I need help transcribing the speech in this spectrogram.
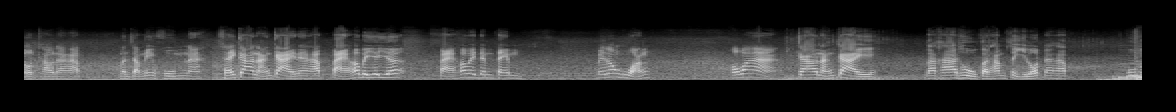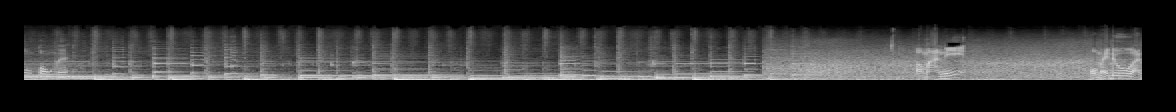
รถเขานะครับ มันจะไม่คุ้มนะ ใช้กาวหนังไก่นะครับ แปะเข้าไปเยอะๆ แปะเข้าไปเต็มๆ ไม่ต้องห่วง เพราะว่ากาวหนังไก่ ราคาถูกกว่าทำสีรถนะครับพูดตรงๆเลยประมาณนี้ ผมให้ดูก่อน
